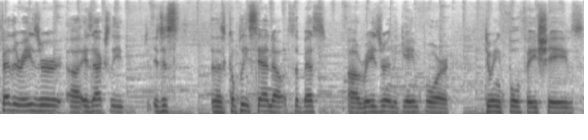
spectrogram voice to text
Feather razor uh, is actually it's just a complete standout. It's the best uh, razor in the game for doing full face shaves,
